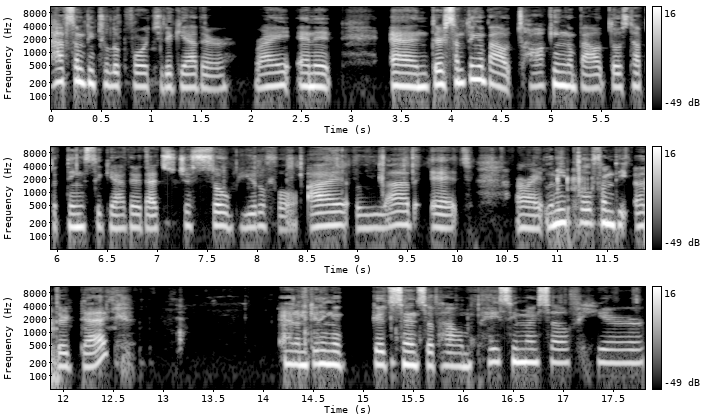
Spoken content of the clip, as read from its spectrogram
have something to look forward to together, right? And it and there's something about talking about those type of things together that's just so beautiful. I love it. All right, let me pull from the other deck. And I'm getting a good sense of how I'm pacing myself here.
